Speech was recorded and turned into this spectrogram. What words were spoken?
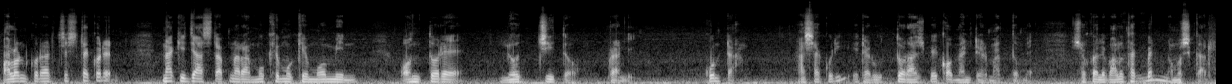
পালন করার চেষ্টা করেন? নাকি জাস্ট আপনারা মুখে মুখে মমিন, অন্তরে লজ্জিত প্রাণী? কোনটা? আশা করি এটার উত্তর আসবে কমেন্টের মাধ্যমে। সকলে ভালো থাকবেন, নমস্কার।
